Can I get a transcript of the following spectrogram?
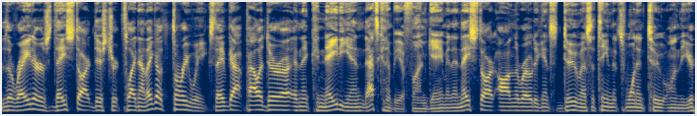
The Raiders, they start district play. Now they go three weeks. They've got Palo Duro and then Canadian. That's going to be a fun game. And then they start on the road against Dumas, a team that's one and two on the year.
